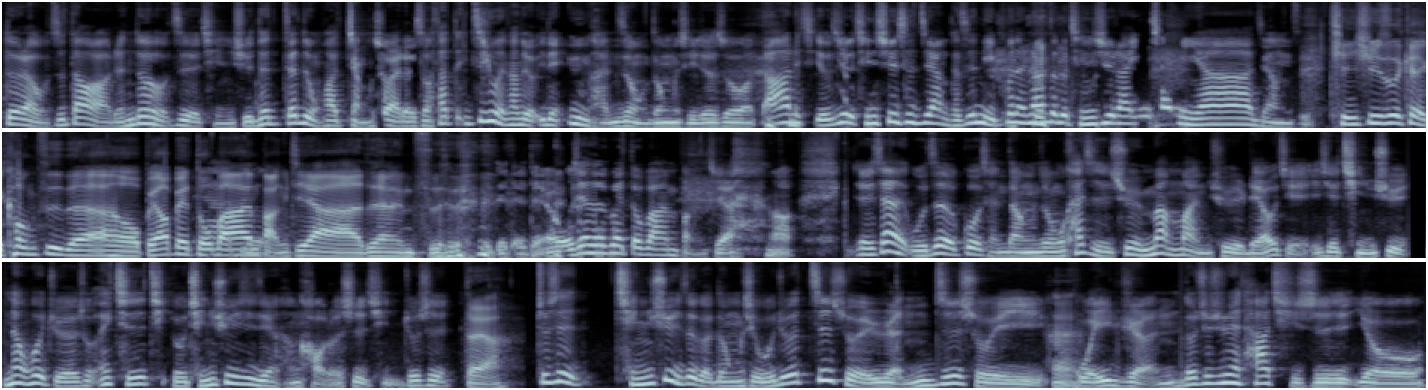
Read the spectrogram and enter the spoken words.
对了，我知道啊，人都有自己的情绪。但这种话讲出来的时候，他基本上就有一点蕴含这种东西，就是说 啊，你有这个情绪是这样，可是你不能让这个情绪来影响你啊，这样子。情绪是可以控制的哦，不要被多巴胺绑架啊，这样子。对对对，我现在被多巴胺绑架啊。也在我这个过程当中，我开始去慢慢去了解一些情绪，那我会觉得说，哎，其实有情绪是一件很好的事情，就是对啊，就是。情绪这个东西，我觉得之所以人之所以为人，都就是因为他其实有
